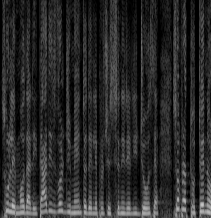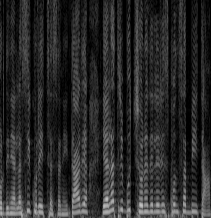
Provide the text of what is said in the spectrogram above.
sulle modalità di svolgimento delle processioni religiose, soprattutto in ordine alla sicurezza sanitaria e all'attribuzione delle responsabilità.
